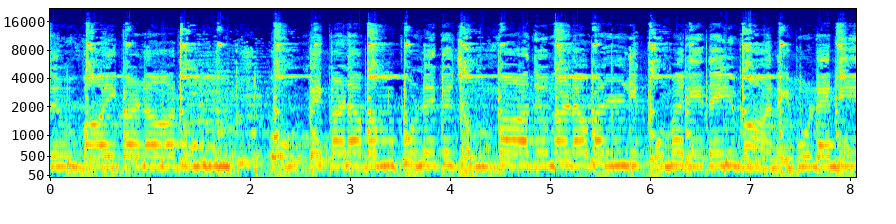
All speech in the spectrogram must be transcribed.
செவ்வாய்களாரும். கொங்கை களவம் புணுகு செவ்வாது மணவள்ளி குமரி தெய்வானை உடனே.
